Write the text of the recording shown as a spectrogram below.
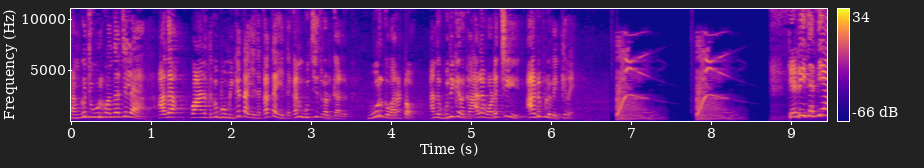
தங்கச்சி ஊருக்கு வந்தாச்சுல அதான் வானத்துக்கு பூமிக்கு தையத்தக்கா தையத்தக்கான்னு குச்சிட்டு கிடக்காரு. ஊருக்கு வரட்டும். அந்த குதிக்கிற காலை உடச்சி அடுப்புல வைக்கிறேன். எடி சத்யா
